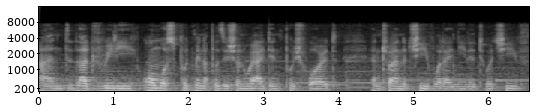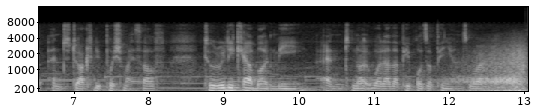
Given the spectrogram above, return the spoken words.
and that really almost put me in a position where I didn't push forward and try and achieve what I needed to achieve and to actually push myself to really care about me and not what other people's opinions were.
